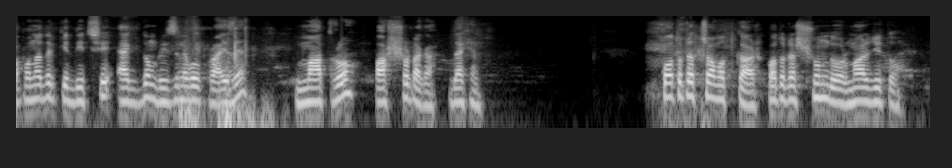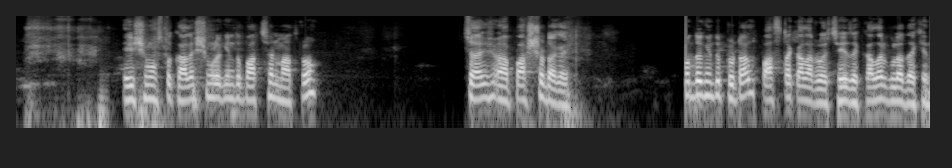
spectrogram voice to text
আপনাদেরকে দিচ্ছি একদম রিজনেবল প্রাইসে মাত্র পাঁচশো টাকা। দেখেন। কতটা চমৎকার, কতটা সুন্দর, মার্জিত। এই সমস্ত কালেকশনগুলো কিন্তু পাচ্ছেন মাত্র পাঁচশো টাকায়। মধ্যে কিন্তু টোটাল পাঁচটা কালার রয়েছে। এই যে কালারগুলো দেখেন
